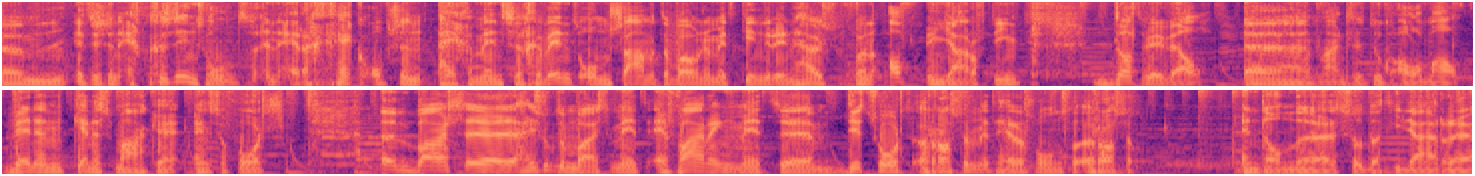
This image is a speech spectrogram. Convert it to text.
um, het is een echte gezinshond. En erg gek op zijn eigen mensen. Gewend om samen te wonen met kinderen in huis vanaf een jaar of tien. Dat weer wel. Maar het is natuurlijk allemaal wennen, kennismaken enzovoorts. Een baas, hij zoekt een baas met ervaring met dit soort rassen, met herdershondrassen. En dan uh, zodat hij daar, uh,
